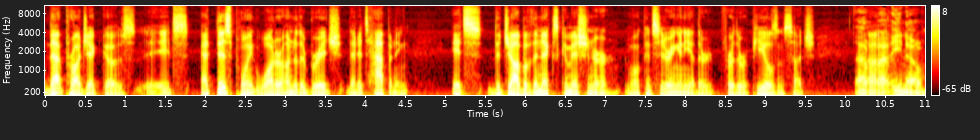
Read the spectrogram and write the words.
that project goes, it's at this point water under the bridge that it's happening. It's the job of the next commissioner, well, considering any other further appeals and such, Uh, you know,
